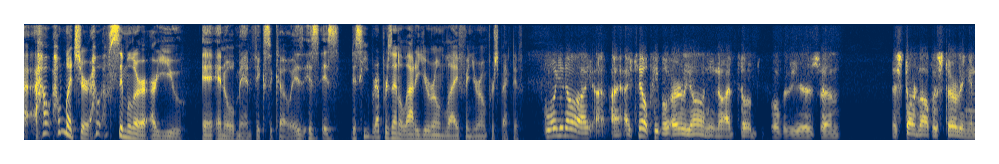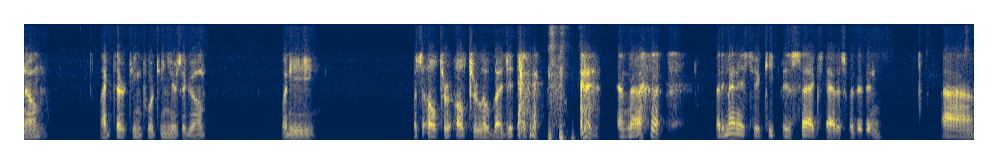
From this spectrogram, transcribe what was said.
how how much are how, how similar are you and, and old man Fixico? Is is is does he represent a lot of your own life and your own perspective? Well, you know, I, I I tell people early on, you know, I've told people over the years. Um, it started off with Sterlin, you know, like 13, 14 years ago, when he was ultra ultra low budget, and uh, but he managed to keep his SAG status with it, and uh,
